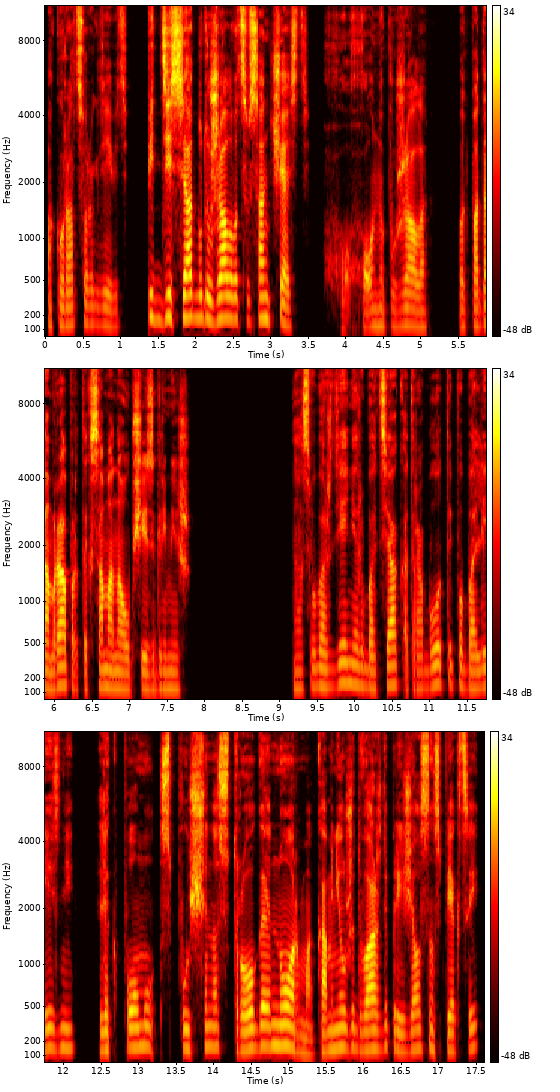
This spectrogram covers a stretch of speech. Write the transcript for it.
Аккурат сорок девять. Пятьдесят буду жаловаться в санчасть. Хо-хо, напужала. Вот подам рапорт, их сама на общее загремишь. На освобождение работяг от работы по болезни Лекпому спущена строгая норма. Ко мне уже дважды приезжал с инспекцией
